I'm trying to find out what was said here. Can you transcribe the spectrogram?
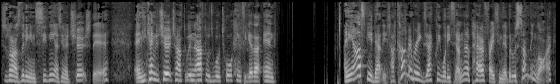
this is when I was living in Sydney. I was in a church there, and he came to church after, and afterwards we were talking together, and and he asked me about this. I can't remember exactly what he said. I'm going to paraphrase him there, but it was something like,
